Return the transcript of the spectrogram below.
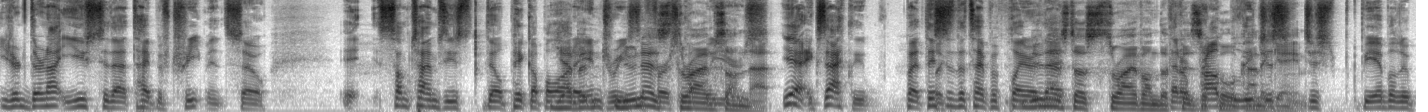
you're, they're not used to that type of treatment. So it, sometimes these they'll pick up a lot of injuries. Nunez thrives on that. Yeah, exactly. But this like, is the type of player Nunez that does thrive on the physical kind just, of game. Just be able to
